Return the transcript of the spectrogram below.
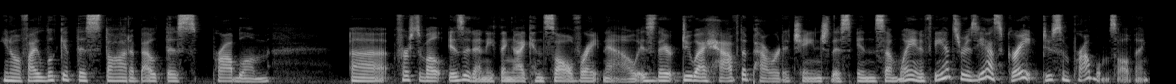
You know, if I look at this thought about this problem, uh, first of all, is it anything I can solve right now? Is there, do I have the power to change this in some way? And if the answer is yes, great, do some problem solving.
